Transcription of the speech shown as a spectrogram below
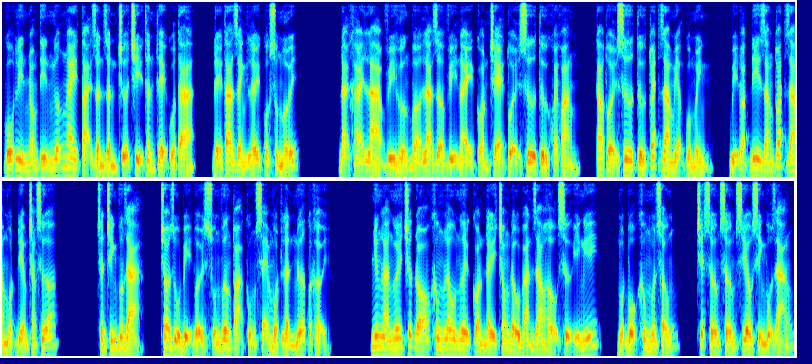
Gỗ lìn nhóm tín ngưỡng ngay tại dần dần chữa trị thân thể của ta, để ta giành lấy cuộc sống mới. Đại khái là vì hướng bợ lạ dở vị này còn trẻ tuổi sư tử khoe khoang, cao tuổi sư tử toét ra miệng của mình, bị đoạt đi răng toát ra một điểm trắng sữa. Chân chính vương giả, cho dù bị đuổi xuống vương tọa cũng sẽ một lần nữa có khởi. Nhưng là ngươi trước đó không lâu ngươi còn đẩy trong đầu bàn giao hậu sự ý nghĩ, một bộ không muốn sống chết sớm sớm siêu sinh bộ dáng.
